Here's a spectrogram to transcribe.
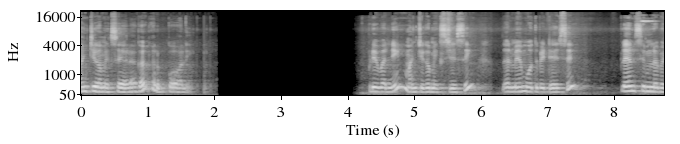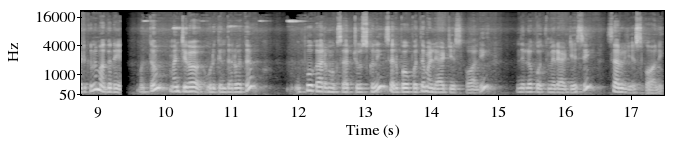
మంచిగా మిక్స్ అయ్యేలాగా కలుపుకోవాలి. ఇప్పుడు ఇవన్నీ మంచిగా మిక్స్ చేసి దాని మీద మూత పెట్టేసి ఫ్లేమ్ సిమ్లో పెట్టుకుని మగ్గనే మొత్తం మంచిగా ఉడికిన తర్వాత ఉప్పు కారం ఒకసారి చూసుకుని సరిపోకపోతే మళ్ళీ యాడ్ చేసుకోవాలి. ఇందులో కొత్తిమీర యాడ్ చేసి సర్వ్ చేసుకోవాలి.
